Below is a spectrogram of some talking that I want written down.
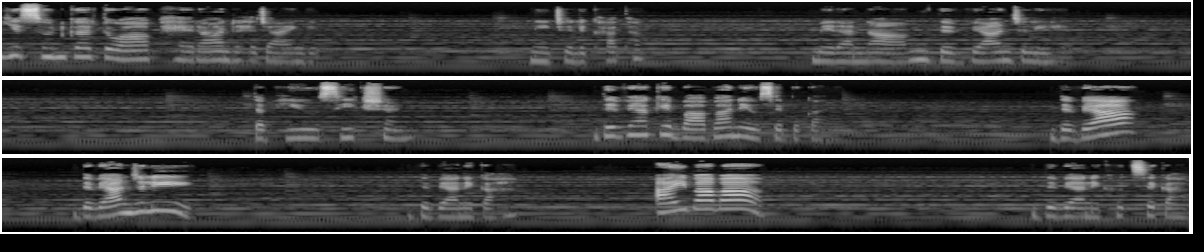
ये सुनकर तो आप हैरान रह जाएँगे। नीचे लिखा था, मेरा नाम दिव्यांजलि है। तभी उसी क्षण दिव्या के बाबा ने उसे पुकारा। दिव्या दिव्यांजलि। दिव्या ने कहा, आई बाबा। दिव्या ने खुद से कहा,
